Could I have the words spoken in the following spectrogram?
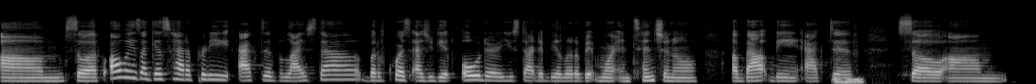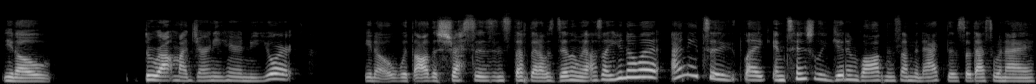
Um, so I've always, I guess, had a pretty active lifestyle. But of course, as you get older, you start to be a little bit more intentional about being active. Mm-hmm. So, um, you know, throughout my journey here in New York, you know, with all the stresses and stuff that I was dealing with, I was like, you know what? I need to like intentionally get involved in something active. So that's when I,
